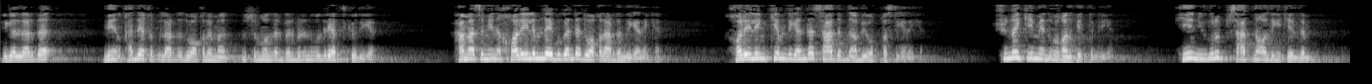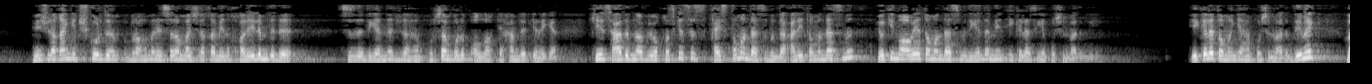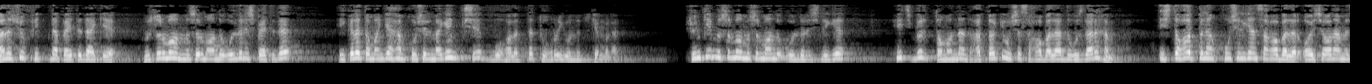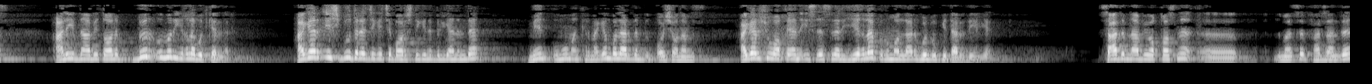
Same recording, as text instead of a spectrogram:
deganlarida men qanday qilib ularni duo qilaman? Musulmonlar bir birini o'ldiryaptiku degan. Hammasi meni xolilimday bo'lganda duo qilardim degan ekan. Xoliling kim? deganda sad ibn abi vaqqos degan ekan. Shundan keyin men uyg'onib ketdim degan. Keyin yugurib saatni oldiga keldim. Men shunaqangi tush ko'rdim. Ibrohim alayhissalom mana shunaqa meni xolilim dedi. Sizni deganda juda ham xursand bo'lib allohga hamd aytgan ekan. Keyin sad ibn abi vaqqosga siz qaysi tomondasiz bunda? Ali tomondasizmi yoki muoviya tomondasizmi deganda men ikkalasiga qo'shilmadim degan. Ikkala tomonga ham qo'shilmadim. Demak mana shu fitna paytidagi musulmon musulmonni o'ldirish paytida ikkala tomonga ham qo'shilmagan kishi bu holatda to'g'ri yo'lni tutgan bo'ladi. Chunki musulmon musulmonni o'ldirishligi hech bir tomondan hattoki o'sha sahobalarni o'zlari ham ishtihod bilan qo'shilgan sahobalar oysha onamiz ali ibn abi tolib bir umr yig'lab o'tganlar. Agar ish bu darajagacha borishligini bilganimda men umuman kirmagan bo'lardim deb oysha onamiz. Agar shu voqeani eslasalar yig'lab ro'mollari ho'l bo'lib ketardi deyilgan. Sad ibn abi vaqqosni e, nimasi? Farzandi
